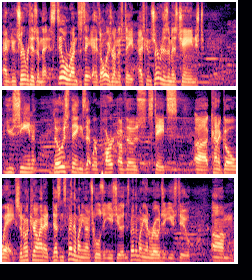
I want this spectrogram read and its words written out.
and conservatism that still runs the state has always run the state, as conservatism has changed, you've seen those things that were part of those states uh, kind of go away. So North Carolina doesn't spend the money on schools it used to, doesn't spend the money on roads it used to, um,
